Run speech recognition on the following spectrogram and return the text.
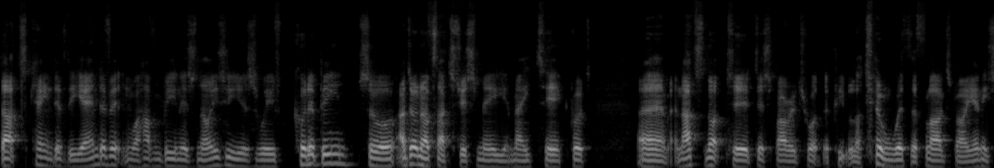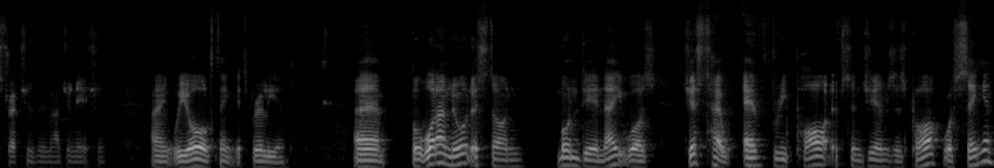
that's kind of the end of it, and we haven't been as noisy as we could have been. So I don't know if that's just me and my take, but um, and that's not to disparage what the people are doing with the flags by any stretch of the imagination. I think we all think it's brilliant. Um, but what I noticed on Monday night was just how every part of St James's Park was singing.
